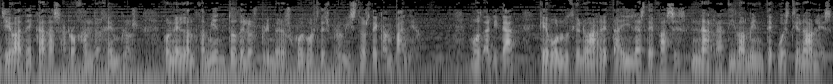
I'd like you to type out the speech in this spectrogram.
lleva décadas arrojando ejemplos con el lanzamiento de los primeros juegos desprovistos de campaña modalidad que evolucionó a retaílas de fases narrativamente cuestionables,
